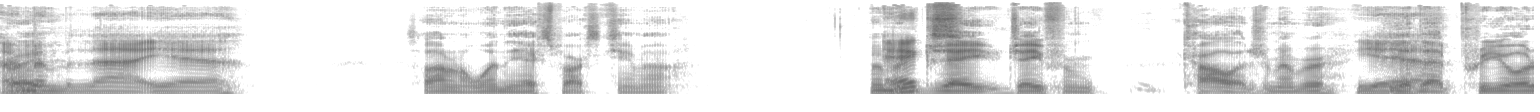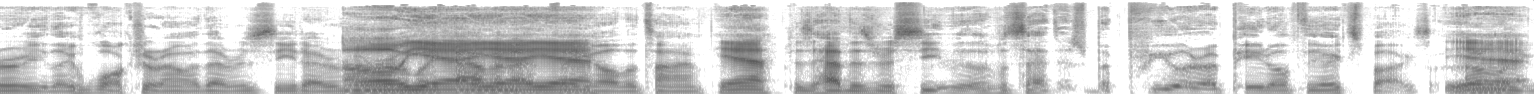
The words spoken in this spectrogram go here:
I Right. remember that. Yeah. So I don't know when the Xbox came out. Remember X? Jay Jay from college? Remember? Yeah. had that pre-order. He like walked around with that receipt. I remember. Oh, like, yeah, having yeah, that yeah. thing all the time. Yeah. Just had this receipt. Like, What's that? This is my pre-order. I paid off the Xbox. I'm Yeah. like,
